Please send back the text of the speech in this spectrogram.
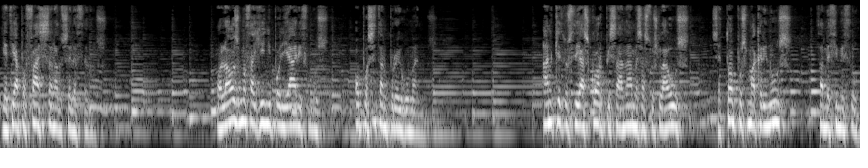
γιατί αποφάσισα να τους ελευθερώσω. Ο λαός μου θα γίνει πολυάριθμος όπως ήταν προηγουμένως. Αν και τους διασκόρπισα ανάμεσα στους λαούς, σε τόπους μακρινούς, θα με θυμηθούν.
